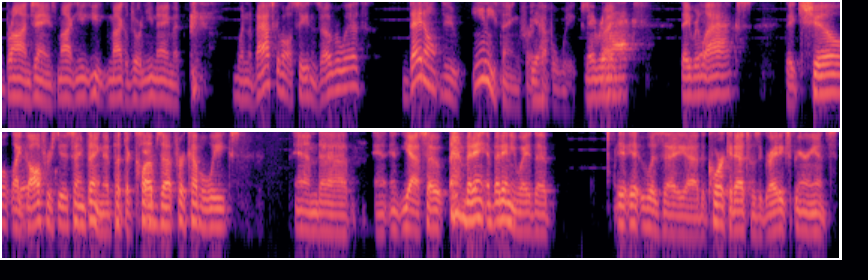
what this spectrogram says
LeBron James, Mike, you, you, Michael Jordan, you name it. when the basketball season's over with, they don't do anything for a Yeah. couple weeks. They right? relax. They relax. They chill. Like Yeah. golfers do the same thing. They put their clubs up for a couple weeks, and uh, and, and yeah. So, but but anyway, the it, it was a uh, the Corps Cadets was a great experience.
